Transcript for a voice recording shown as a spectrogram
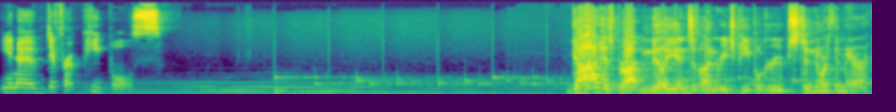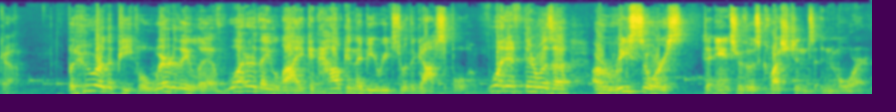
you know different peoples God has brought millions of unreached people groups to North America. But who are the people? Where do they live? What are they like? And how can they be reached with the gospel? What if there was a, a resource to answer those questions and more?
